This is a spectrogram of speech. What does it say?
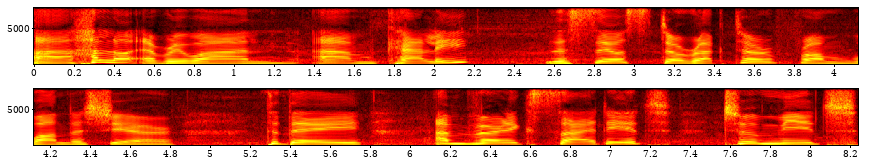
Uh, hello, everyone. I'm Kelly, the Sales Director from Wondershare. Today, I'm very excited to meet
